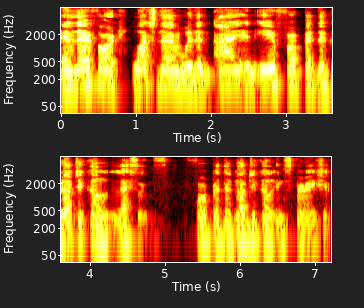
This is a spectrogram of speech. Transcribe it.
and therefore watch them with an eye and ear for pedagogical lessons, for pedagogical inspiration.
